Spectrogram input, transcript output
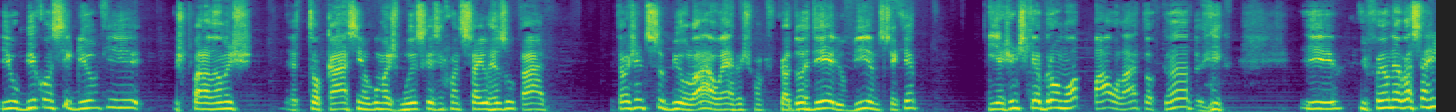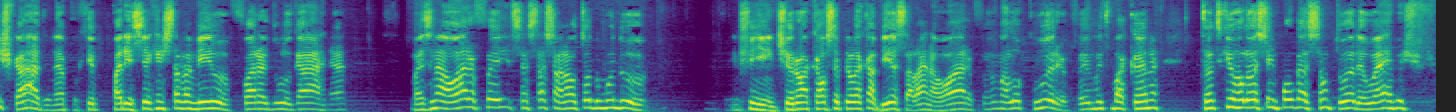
e o Bi conseguiu que os Paralamas eh, tocassem algumas músicas enquanto saiu o resultado. Então a gente subiu lá, o Herbert com o amplificador dele, o Bi, não sei o quê, e a gente quebrou o maior pau lá tocando. E, e, e, foi um negócio arriscado, né? Porque parecia que a gente estava meio fora do lugar, né? Mas na hora foi sensacional, todo mundo, enfim, tirou a calça pela cabeça lá na hora, foi uma loucura, foi muito bacana. Tanto que rolou essa empolgação toda. O Herbes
